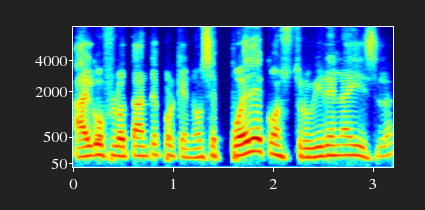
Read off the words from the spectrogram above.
algo flotante porque no se puede construir en la isla,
